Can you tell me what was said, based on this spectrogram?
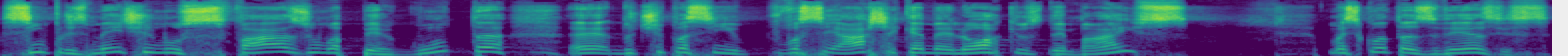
simplesmente nos faz uma pergunta é, do tipo assim: você acha que é melhor que os demais? Mas quantas vezes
